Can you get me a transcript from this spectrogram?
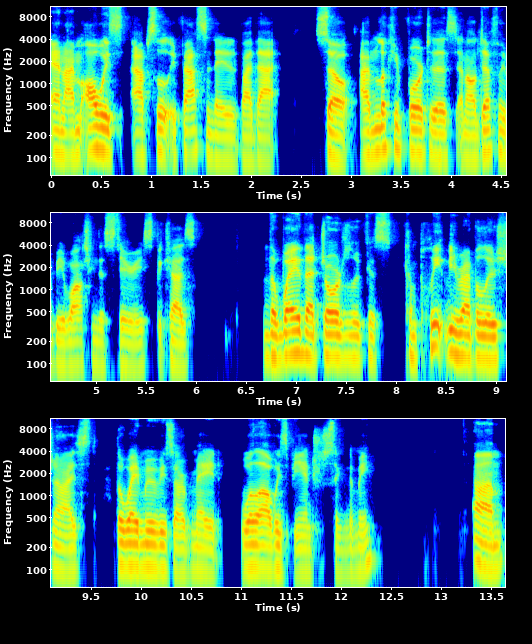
and I'm always absolutely fascinated by that. So I'm looking forward to this, and I'll definitely be watching this series because the way that George Lucas completely revolutionized the way movies are made will always be interesting to me. Um,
